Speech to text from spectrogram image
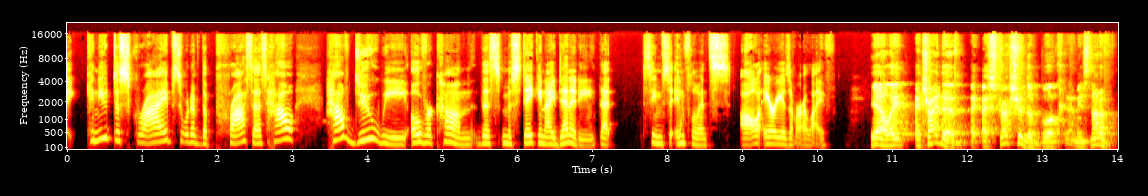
eh, can you describe sort of the process how how do we overcome this mistaken identity that seems to influence all areas of our life Yeah, I tried to. I, I structured the book. I mean, it's not a.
